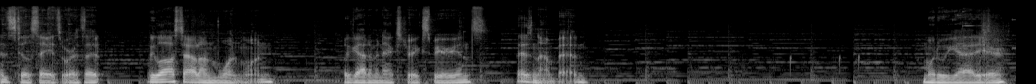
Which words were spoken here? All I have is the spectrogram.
I'd still say it's worth it. We lost out on 1-1, but got him an extra experience. That's not bad. What do we got here?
